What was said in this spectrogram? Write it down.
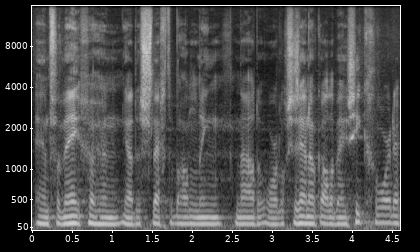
En vanwege hun ja, de slechte behandeling na de oorlog. Ze zijn ook allebei ziek geworden.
